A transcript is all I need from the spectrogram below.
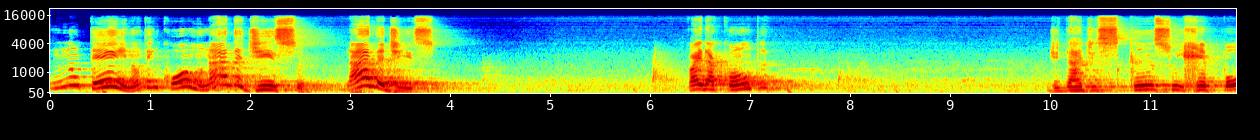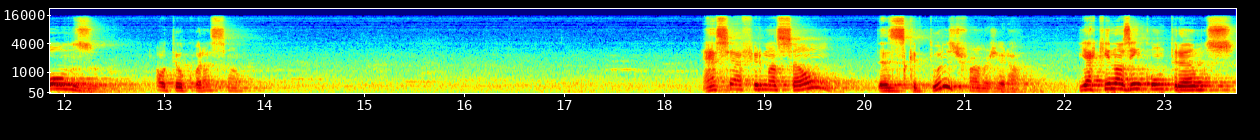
Não tem, não tem como, nada disso, nada disso. Vai dar conta de dar descanso e repouso ao teu coração. Essa é a afirmação das Escrituras de forma geral. E aqui nós encontramos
